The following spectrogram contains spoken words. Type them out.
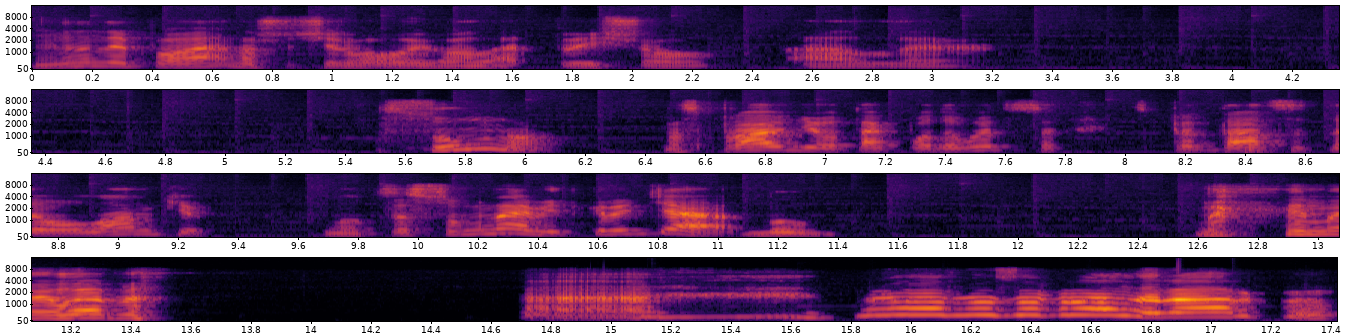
Ну, непогано, що червовий валет прийшов, але. Сумно. Насправді, отак подивитися, з 15 уламків, ну це сумне відкриття. Ну. Ми ледве. Ми ледве забрали рарку.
